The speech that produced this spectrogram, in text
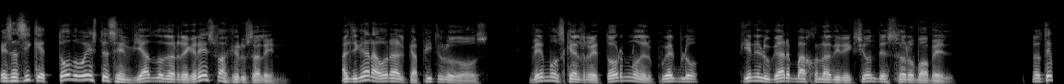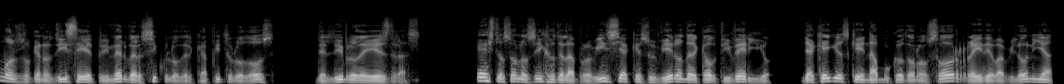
Es así que todo esto es enviado de regreso a Jerusalén. Al llegar ahora al capítulo 2, vemos que el retorno del pueblo tiene lugar bajo la dirección de Zorobabel. Notemos lo que nos dice el primer versículo del capítulo 2 del libro de Esdras. Estos son los hijos de la provincia que subieron del cautiverio, de aquellos que Nabucodonosor, rey de Babilonia,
